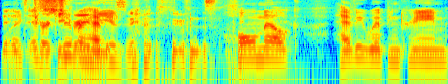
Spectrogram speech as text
Like it's, it's turkey super gravy heavy. is whole milk, heavy whipping cream,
